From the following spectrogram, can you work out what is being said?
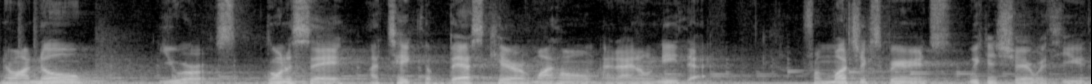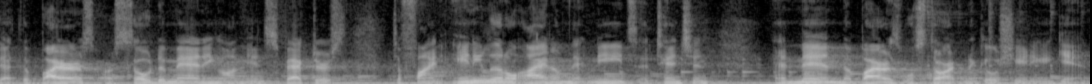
Now I know you are going to say, I take the best care of my home and I don't need that. From much experience, we can share with you that the buyers are so demanding on the inspectors to find any little item that needs attention and then the buyers will start negotiating again.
